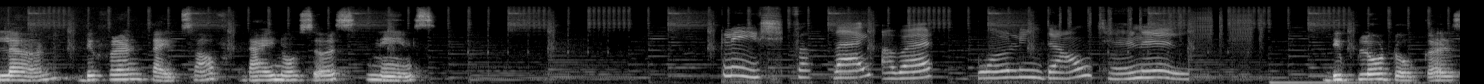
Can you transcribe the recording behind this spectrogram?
learn different types of dinosaurs names. Please subscribe our Baallingdong channel. Diplodocus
